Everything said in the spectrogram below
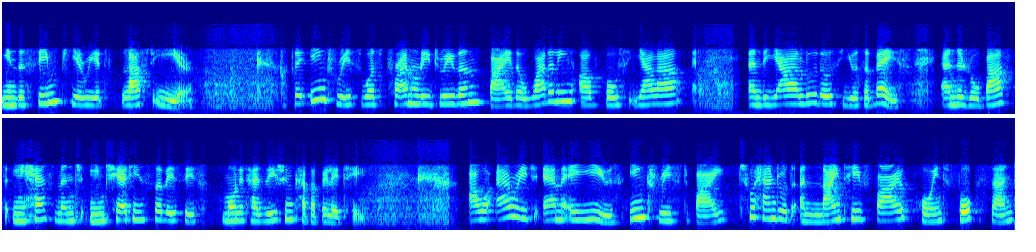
in the same period last year. The increase was primarily driven by the widening of both Yalla and Yalla Ludo's user base and the robust enhancement in chatting services monetization capability. Our average MAUs increased by 295.4%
